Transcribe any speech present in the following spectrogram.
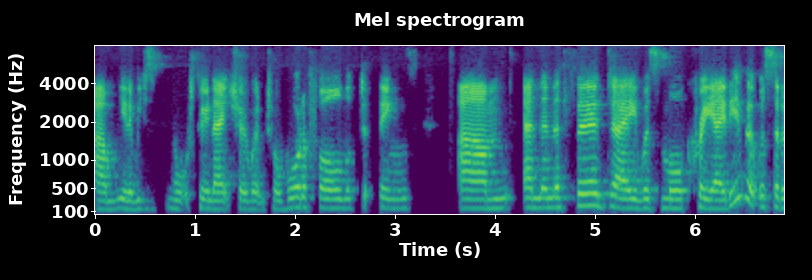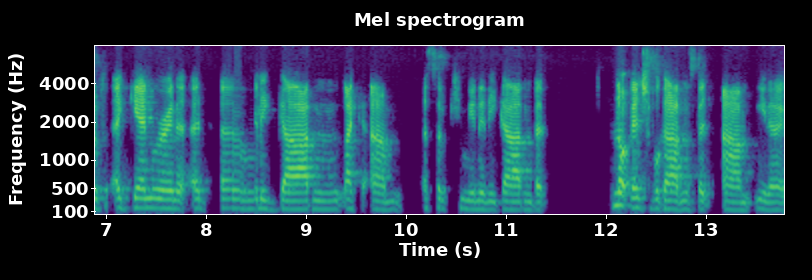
um, you know, we just walked through nature, went to a waterfall, looked at things. Um, and then the third day was more creative. It was sort of, again, we're in a, a really garden, like um, a sort of community garden, but not vegetable gardens, but, um, you know,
